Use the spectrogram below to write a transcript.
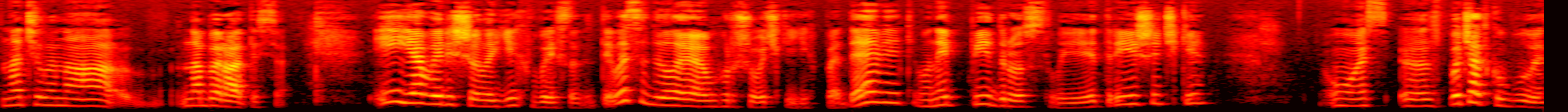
почали на, набиратися. І я вирішила їх висадити. Висадила в горшочки їх П9, вони підросли трішечки. Ось, е, Спочатку були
